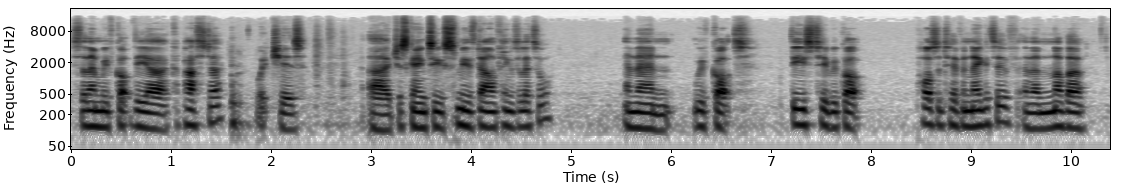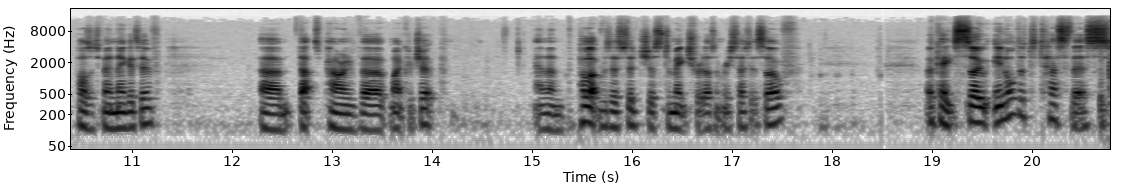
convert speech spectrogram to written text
So then we've got the uh, capacitor, which is uh, just going to smooth down things a little. And then we've got these two, we've got positive and negative, and then another positive and negative. Um, that's powering the microchip. And then the pull-up resistor just to make sure it doesn't reset itself. Okay, so in order to test this,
